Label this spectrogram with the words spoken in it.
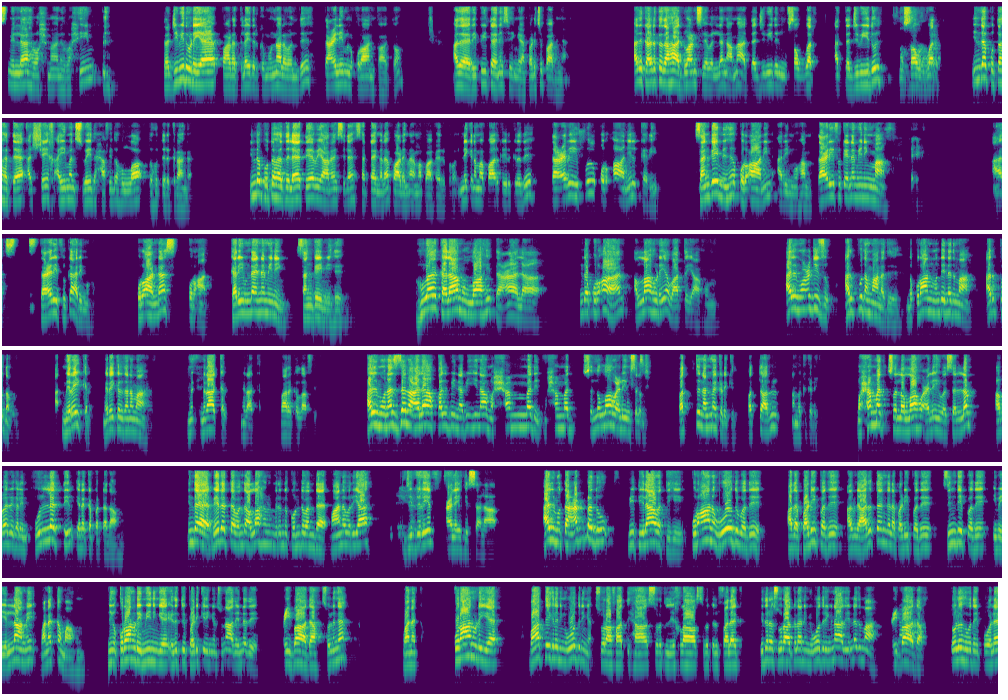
பிஸ்மில்லாஹ் ரஹ்மான் ரஹீம் தஜ்வீதுடைய பாடத்தில் இதற்கு முன்னால் வந்து தலீமுல் குரான் பார்த்தோம். அதை ரிப்பீட்டாக என்ன செய்யுங்க? படிச்சு பாருங்க. அதுக்கு அடுத்ததாக அட்வான்ஸ் லெவல்ல நாம அத்தஜ்வீதுல் முசவர் அத்தஜ்வீதுல் முசவர் இந்த புத்தகத்தை அஷேக் ஐமன் ஸ்வைத் ஹஃபிதஹுல்லா தொகுத்து இருக்கிறாங்க இந்த புத்தகத்துல தேவையான சில சட்டங்களை பாடங்களை நம்ம பார்க்க இருக்கிறோம். இன்னைக்கு நம்ம பார்க்க இருக்கிறது தரீஃபுல் குர்ஆனில் கரீம். சங்கை மிகு குர்ஆனின் அறிமுகம். தரீஃபுக்கு என்ன மீனிங்மா? தரீஃபுக்கு அறிமுகம். குர்ஆன்டா குர்ஆன். கரீம்னா என்ன மீனிங்? சங்கை மிகு. ஹுவ கலாமுல்லாஹி தஆலா. இந்த குர்ஆன் அல்லாஹுடைய வார்த்தையாகும். அல் முஜிசு அற்புதமானது. இந்த குரான் வந்து என்னதுமா? அற்புதம். மிரைக்கல். மிரைக்கல் தானமா மிராக்கல். மிராக்கல். பாரக்கல்லாஃபி அல் முனஸ்ஸல் அலா கல்பி நபியினா முஹம்மதின் முஹம்மத் செல்லல்லாஹ் அலைஹி வஸல்லம். பத்து நன்மை கிடைக்குது. பத்து அருள் நமக்கு கிடைக்குது. முஹம்மத் ஸல்லல்லாஹு அலைஹி வஸல்லம் அவர்களின் உள்ளத்தில் இறக்கப்பட்டதாகும். இந்த வேதத்தை வந்து அல்லாஹிடம் இருந்து கொண்டு வந்த மாணவர் யார்? ஜிப்ரீல் அலைஹிஸ்ஸலாம் அல் முத்தஅப்பது பி திலாவத்திஹி. குரானை ஓதுவது அதை படிப்பது அதனுடைய அர்த்தங்களை படிப்பது சிந்திப்பது இவை எல்லாமே வணக்கமாகும். நீங்க குரானுடைய மீனிங்க எடுத்து படிக்கிறீங்கன்னு சொன்னா அது என்னது? இபாதா. சொல்லுங்க. வணக்கம். குரானுடைய வார்த்தைகளை நீங்க ஓதுறீங்க. சூரா ஃபாத்திஹா சுரத்துல் இஹ்லாஸ் சுரத்துல் ஃபலக் இதர சூறாக்கெல்லாம் நீங்க ஓதுறீங்கன்னா அது என்னதுமா? இபாதா. தொழுகுவதை போல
